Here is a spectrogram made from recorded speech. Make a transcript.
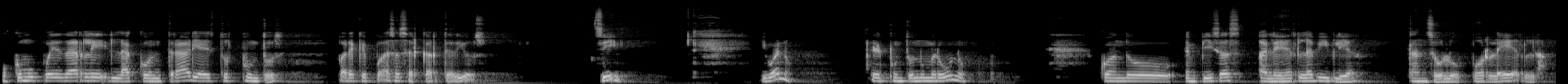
o cómo puedes darle la contraria a estos puntos para que puedas acercarte a Dios. Sí. Y bueno, el punto número uno. Cuando empiezas a leer la Biblia tan solo por leerla.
